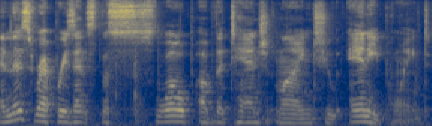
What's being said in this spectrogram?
And this represents the slope of the tangent line to any point.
